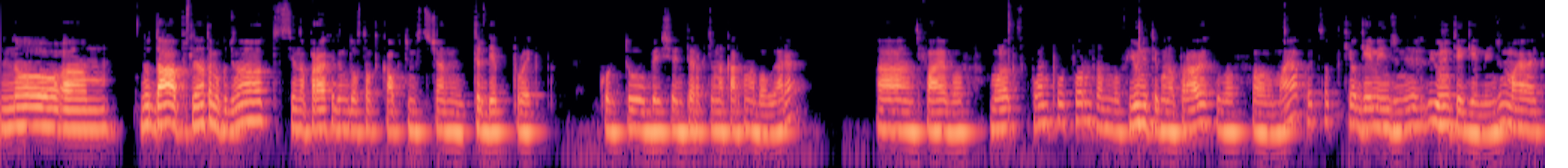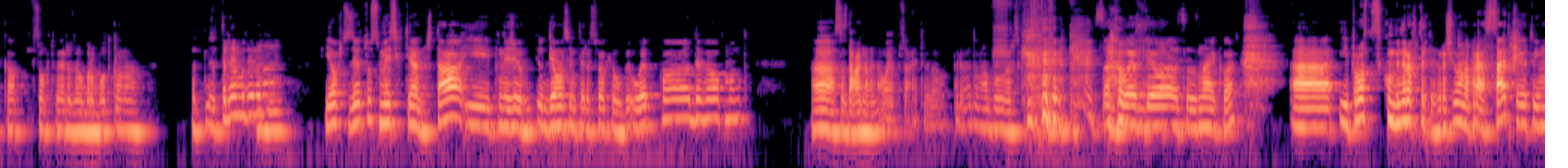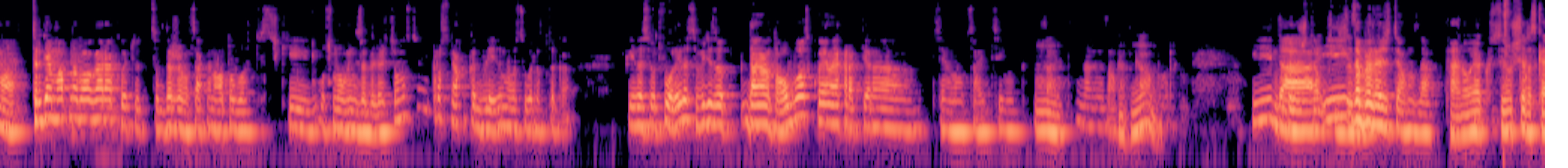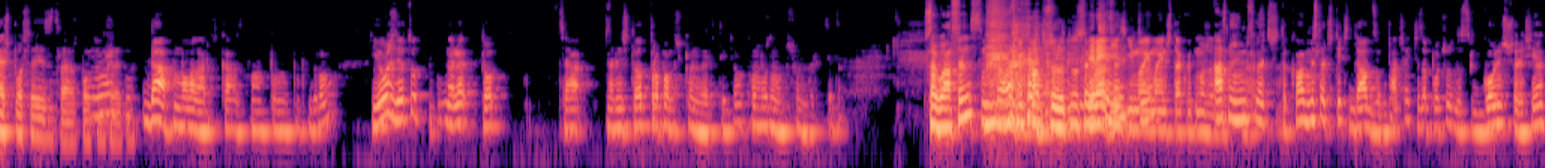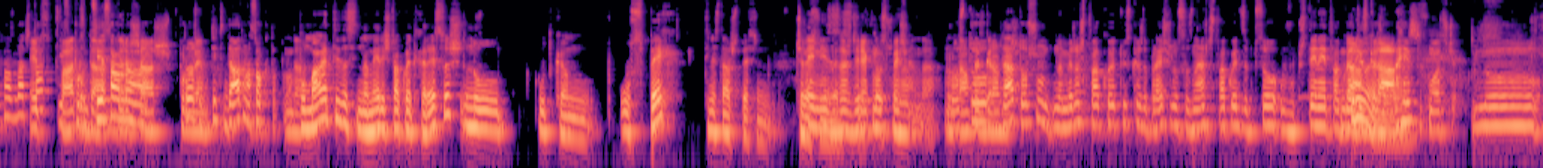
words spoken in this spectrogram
Но, ам, но да, последната ми година си направих един доста така оптимистичен 3D проект, който беше интерактивна карта на България. А, това е в, моля платформа, там в Unity го направих, в а, Maya, които са такива гейм engine, Unity е гейм engine, Maya е така софтуер за обработка на за 3D моделиране. Мгм. И общо взето смесих тези неща и понеже отделно се интересувах и web а, development, а, създаване на, вебсайт, да го преведа на български. Са веб дела се знае кой. А, и просто се комбинирах трите. Реших да направя сайт, където има 3D мап на България, който съдържа във всяка една от областите всички основни забележителности. И просто някой като влезе, може да се го разтъка. И да се отвори, и да се види за дадената област, кое е най-характерна едно сайтинг. М. Сайт. Да, не знам как така. И да, и забележителност, да. Това е много яко. Сигурно ще разкажеш после и за това по-конкретно. Да, мога да разкажа това по- по-подробно. И още дето, нали, то сега, нали, не ще да тропам всички университети, какво може да научиш в университета? Съгласен. Смисъл, Абсолютно Не, не, съгласен. и- има, има и неща, които може да Аз не мисля, че такова. Мисля, че те ти дават задача и ти започваш да си гониш решението на задачата Ето и в да, процеса да на... решаваш проблем. Точно, ти ти дават насоката. Да. Помага ти да си намериш това, което харесваш, но от към успех ти не ставаш успешен чрез Е, не излизаш директно Точно, успешен, да. Но Просто, да, точно намираш това, което искаш да правиш или осъзнаеш, че това, което записал, въобще не е това, което Да, искаш да, да, правиш. в моят случай. Но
